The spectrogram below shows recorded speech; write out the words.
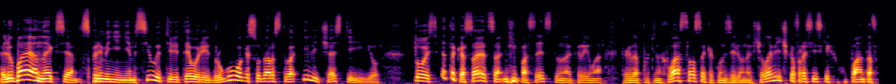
Любая аннексия с применением силы территории другого государства или части ее. То есть это касается непосредственно Крыма, когда Путин хвастался, как он зеленых человечков, российских оккупантов,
